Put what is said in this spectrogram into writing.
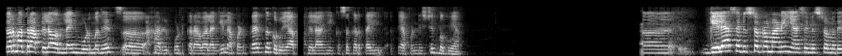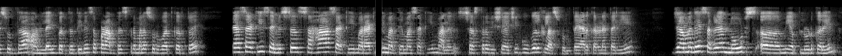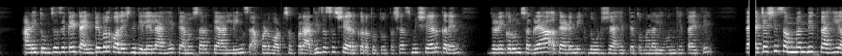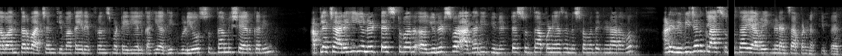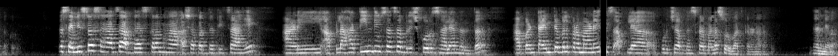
तर मात्र आपल्याला ऑनलाईन मोडमध्येच हा रिपोर्ट करावा लागेल. आपण प्रयत्न करूया आपल्याला हे कसं करता येईल ते आपण निश्चित बघूया. गेल्या सेमिस्टरप्रमाणे या सेमिस्टरमध्ये सुद्धा ऑनलाईन पद्धतीनेच आपण अभ्यासक्रमाला सुरुवात करतोय. त्यासाठी सेमिस्टर सहा साठी मराठी माध्यमासाठी मानसशास्त्र विषयाची गुगल क्लासरूम तयार करण्यात आली आहे. ज्यामध्ये सगळ्या नोट्स मी अपलोड करेन. आणि तुमचं जे काही टाइम टेबल कॉलेजने दिलेलं आहे त्यानुसार त्या लिंक्स आपण व्हॉट्सअपवर आधी जसं शेअर करत होतो तशाच मी शेअर करेन. जेणेकरून सगळ्या अकॅडमिक नोट्स ज्या आहेत त्या तुम्हाला लिहून घेता येतील. त्याच्याशी संबंधित काही अवांतर वाचन किंवा काही रेफरन्स मटेरियल काही अधिक व्हिडिओ सुद्धा मी शेअर करीन. आपल्या चारही युनिट टेस्टवर युनिट्सवर आधारित युनिट टेस्ट सुद्धा आपण या सेमिस्टरमध्ये घेणार आहोत. आणि रिव्हिजन क्लास सुद्धा यावेळी घेण्याचा आपण नक्की प्रयत्न करू. तर सेमिस्टर सहाचा अभ्यासक्रम हा अशा पद्धतीचा आहे. आणि आपला हा तीन दिवसाचा ब्रिज कोर्स झाल्यानंतर आपण टाइम टेबल प्रमाणेच आपल्या पुढच्या अभ्यासक्रमाला सुरुवात करणार आहोत. धन्यवाद.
